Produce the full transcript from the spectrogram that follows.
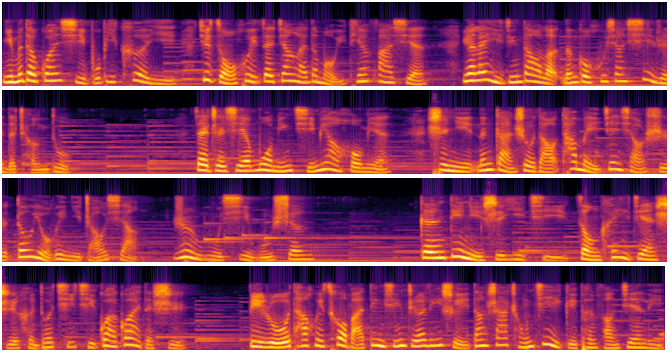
你们的关系不必刻意，却总会在将来的某一天发现，原来已经到了能够互相信任的程度。在这些莫名其妙后面，是你能感受到他每件小事都有为你着想，润物细无声。跟蒂女士一起，总可以见识很多奇奇怪怪的事，比如他会错把定型啫喱水当杀虫剂给喷房间里。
